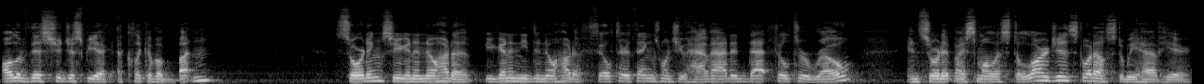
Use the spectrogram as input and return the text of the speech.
All of this should just be a, a click of a button. Sorting, so you're going to know how to you're going to need to know how to filter things once you have added that filter row and sort it by smallest to largest. What else do we have here?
